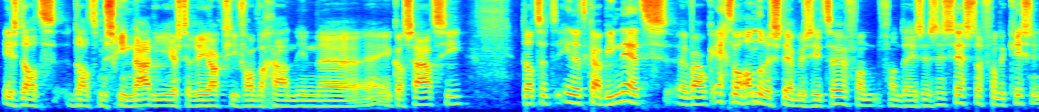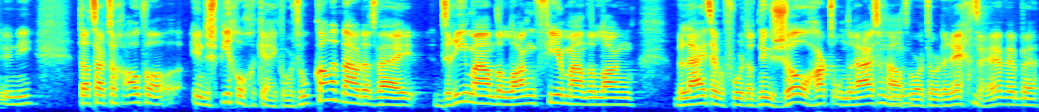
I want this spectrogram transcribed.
is dat, dat misschien na die eerste reactie van we gaan in, uh, in cassatie dat het in het kabinet, uh, waar ook echt wel andere stemmen zitten... Van, van D66, van de ChristenUnie... dat daar toch ook wel in de spiegel gekeken wordt. Hoe kan het nou dat wij drie maanden lang, vier maanden lang... beleid hebben gevoerd dat nu zo hard onderuit gehaald mm -hmm. wordt door de rechter? Hè? We hebben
